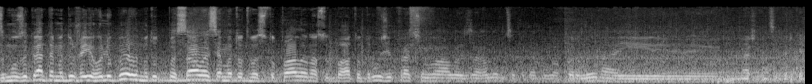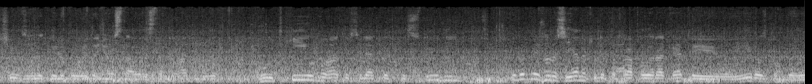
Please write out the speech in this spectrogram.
з музикантами дуже його любили. Ми тут писалися, ми тут виступали. У нас тут багато друзів працювало. І загалом це така була перлина. І мешканці Деркачів з великою любов'ю до нього ставилися. Там багато було гуртків, багато всіляких студій. І фактично росіяни туди потрапили ракетою і розбомбили.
